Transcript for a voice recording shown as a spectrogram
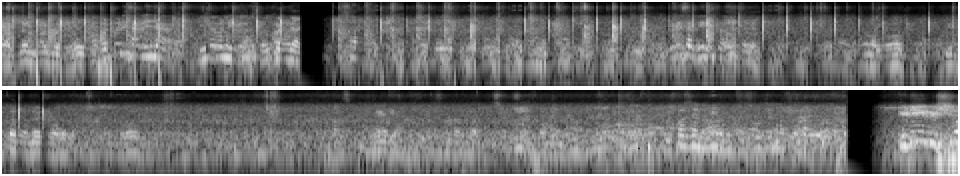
ಅರ್ಜೆಂಟ್ ಮಾಡಬೇಡಿ ಬನ್ನಿ ಸರ್ ಹಿಂದೆ ಹಿಂದೆ ಬನ್ನಿ ಈಗ. ಸ್ವಲ್ಪ ಹಿಂದೆ ಇರಿ ಸರ್ ಇರಿ ಸರ್ ಇರ್ತಾರೆ ಅಲ್ಲೇ ಹೋಗಲ್ಲ ಇಡೀ ವಿಶ್ವ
